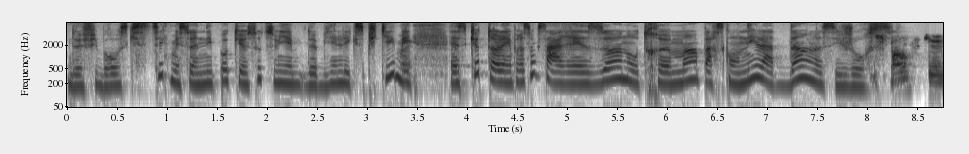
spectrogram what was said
de fibrose kystique, mais ce n'est pas que ça, tu viens de bien l'expliquer. Mais est-ce que tu as l'impression que ça résonne autrement parce qu'on est là-dedans là, ces jours-ci? Je pense que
